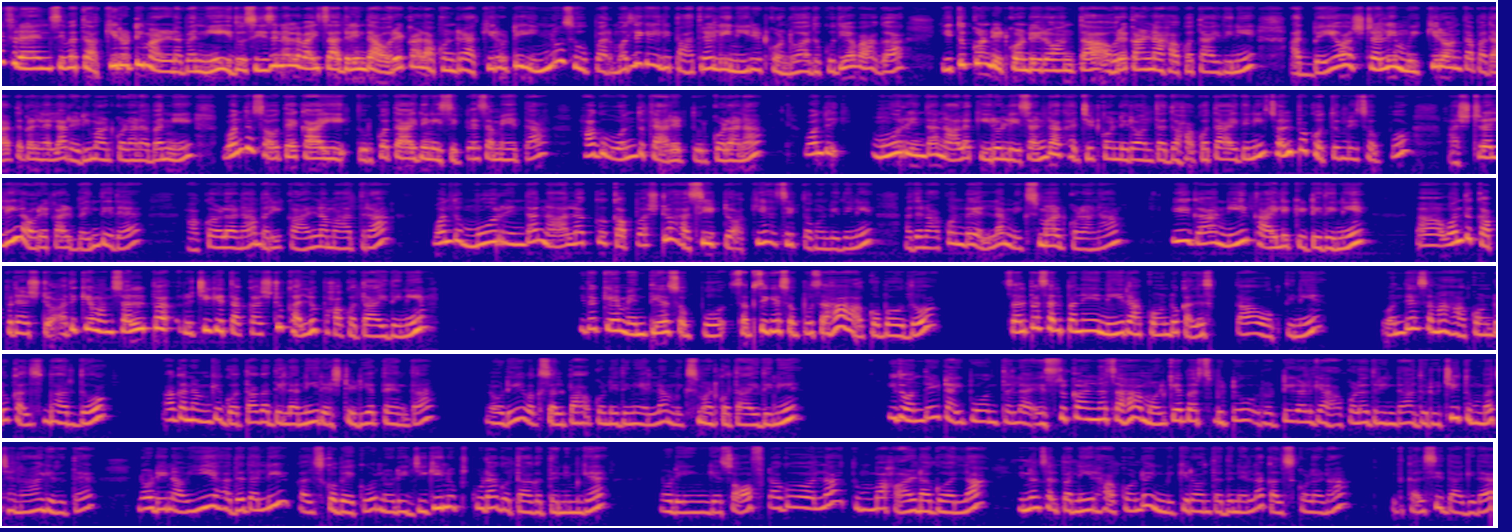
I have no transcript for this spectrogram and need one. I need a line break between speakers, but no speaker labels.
Hi friends ಇವತ್ತು ಅಕ್ಕಿ ರೊಟ್ಟಿ ಮಾಡೋಣ ಬನ್ನಿ. ಇದು ಸೀಸನಲ್ ವೈಸ್ ಆದ್ದರಿಂದ ಅವರೆಕಾಳು ಹಾಕ್ಕೊಂಡ್ರೆ ಅಕ್ಕಿ ರೊಟ್ಟಿ ಇನ್ನೂ ಸೂಪರ್ ಮೊದಲಿಗೆ ಇಲ್ಲಿ ಪಾತ್ರೆಯಲ್ಲಿ ನೀರಿಟ್ಕೊಂಡು ಅದು ಕುದಿಯೋವಾಗ ಇತ್ತುಕೊಂಡು ಇಟ್ಕೊಂಡಿರೋ ಅಂಥ ಅವರೆಕಾಳನ್ನ ಹಾಕೋತಾ ಇದ್ದೀನಿ. ಅದು ಬೇಯೋ ಅಷ್ಟರಲ್ಲಿ ಮಿಕ್ಕಿರೋ ಅಂಥ ಪದಾರ್ಥಗಳನ್ನೆಲ್ಲ ರೆಡಿ ಮಾಡ್ಕೊಳ್ಳೋಣ ಬನ್ನಿ. ಒಂದು ಸೌತೆಕಾಯಿ ತುರ್ಕೋತಾ ಇದ್ದೀನಿ ಸಿಪ್ಪೆ ಸಮೇತ. ಹಾಗೂ ಒಂದು ಕ್ಯಾರೆಟ್ ತುರ್ಕೊಳ್ಳೋಣ. ಒಂದು ಮೂರರಿಂದ ನಾಲ್ಕು ಈರುಳ್ಳಿ ಸಣ್ಣದಾಗಿ ಹಚ್ಚಿಟ್ಕೊಂಡಿರೋ ಅಂಥದ್ದು ಹಾಕೋತಾ ಇದ್ದೀನಿ. ಸ್ವಲ್ಪ ಕೊತ್ತಂಬರಿ ಸೊಪ್ಪು, ಅಷ್ಟರಲ್ಲಿ ಅವರೆಕಾಳು ಬೆಂದಿದೆ. ಹಾಕೊಳ್ಳೋಣ, ಬರೀ ಕಾಳನ್ನ ಮಾತ್ರ. ಒಂದು ಮೂರರಿಂದ ನಾಲ್ಕು ಕಪ್ಪಷ್ಟು ಹಸಿಟ್ಟು ಅಕ್ಕಿ ಹಸಿಟ್ಟು ತೊಗೊಂಡಿದ್ದೀನಿ. ಅದನ್ನು ಹಾಕ್ಕೊಂಡು ಎಲ್ಲ ಮಿಕ್ಸ್ ಮಾಡ್ಕೊಳ್ಳೋಣ. ಈಗ ನೀರು ಕಾಯ್ಲಿಕ್ಕೆ ಇಟ್ಟಿದ್ದೀನಿ. ಒಂದು ಕಪ್ನಷ್ಟು, ಅದಕ್ಕೆ ಒಂದು ಸ್ವಲ್ಪ ರುಚಿಗೆ ತಕ್ಕಷ್ಟು ಕಲ್ಲುಪ್ಪು ಹಾಕೋತಾ ಇದ್ದೀನಿ. ಇದಕ್ಕೆ ಮೆಂತ್ಯ ಸೊಪ್ಪು, ಸಬ್ಸಿಗೆ ಸೊಪ್ಪು ಸಹ ಹಾಕೋಬಹುದು. ಸ್ವಲ್ಪ ಸ್ವಲ್ಪನೇ ನೀರು ಹಾಕ್ಕೊಂಡು ಕಲಿಸ್ತಾ ಹೋಗ್ತೀನಿ. ಒಂದೇ ಸಮ ಹಾಕ್ಕೊಂಡು ಕಲಿಸ್ಬಾರ್ದು. ಆಗ ನಮಗೆ ಗೊತ್ತಾಗೋದಿಲ್ಲ ನೀರು ಎಷ್ಟು ಹಿಡಿಯುತ್ತೆ ಅಂತ. ನೋಡಿ, ಇವಾಗ ಸ್ವಲ್ಪ ಹಾಕ್ಕೊಂಡಿದ್ದೀನಿ ಎಲ್ಲ ಮಿಕ್ಸ್ ಮಾಡ್ಕೋತಾ ಇದ್ದೀನಿ. ಇದು ಒಂದೇ ಟೈಪು ಅಂತಲ್ಲ. ಹೆಸ್ರು ಕಾಳನ್ನ ಸಹ ಮೊಳಕೆ ಬರೆಸ್ಬಿಟ್ಟು ರೊಟ್ಟಿಗಳಿಗೆ ಹಾಕೊಳ್ಳೋದ್ರಿಂದ ಅದು ರುಚಿ ತುಂಬ ಚೆನ್ನಾಗಿರುತ್ತೆ. ನೋಡಿ, ನಾವು ಈ ಹದದಲ್ಲಿ ಕಲಿಸ್ಕೋಬೇಕು. ನೋಡಿ, ಜಿಗಿನೂ ಕೂಡ ಗೊತ್ತಾಗುತ್ತೆ ನಿಮಗೆ. ನೋಡಿ, ಹಿಂಗೆ ಸಾಫ್ಟಾಗೂ ಅಲ್ಲ, ತುಂಬ ಹಾರ್ಡಾಗೂ ಅಲ್ಲ, ಇನ್ನೊಂದು ಸ್ವಲ್ಪ ನೀರು ಹಾಕ್ಕೊಂಡು ಇನ್ನು ಮಿಕ್ಕಿರೋ ಅಂಥದ್ದನ್ನೆಲ್ಲ ಕಲಿಸ್ಕೊಳ್ಳೋಣ. ಇದು ಕಲಸಿದ್ದಾಗಿದೆ.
